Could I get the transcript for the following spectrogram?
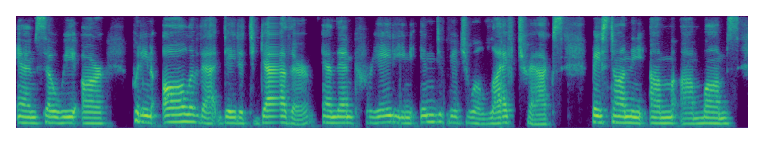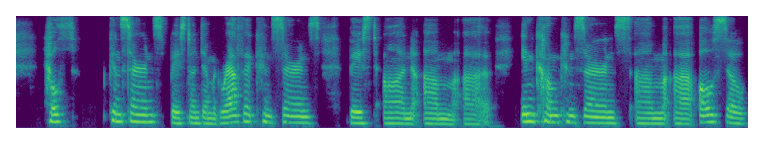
And so we are putting all of that data together and then creating individual life tracks based on the um, uh, mom's health concerns, based on demographic concerns, based on um, uh, income concerns. Um, uh, also,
